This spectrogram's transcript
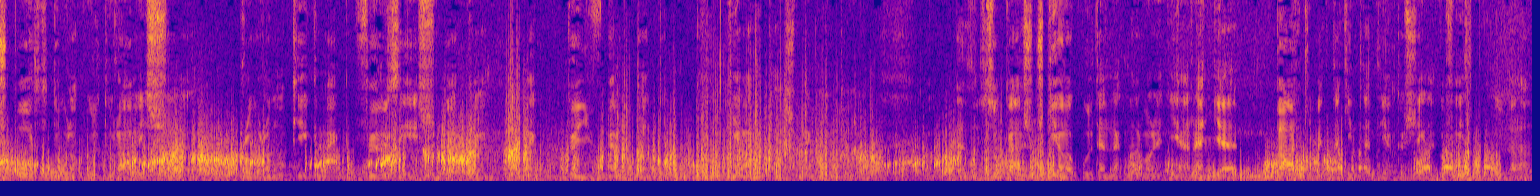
sporttól a kulturális ö, programokig, meg főzés, ennek már van egy ilyen rendje, bárki megtekintheti a községnek a Facebook oldalán.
